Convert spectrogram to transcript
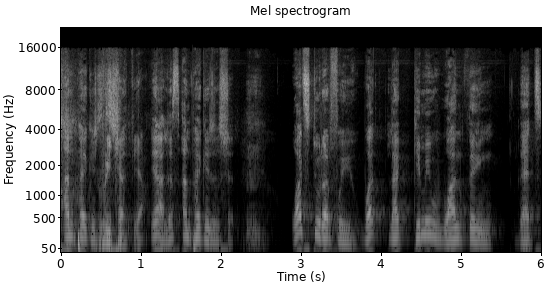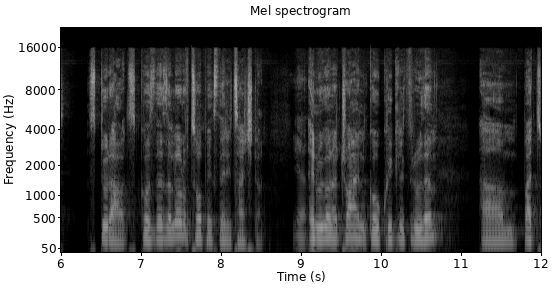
unpackage this Recap, shit. yeah. Yeah, let's unpackage this shit. What stood out for you? What like give me one thing that stood out because there's a lot of topics that he touched on. Yeah. And we're gonna try and go quickly through them. Um, but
